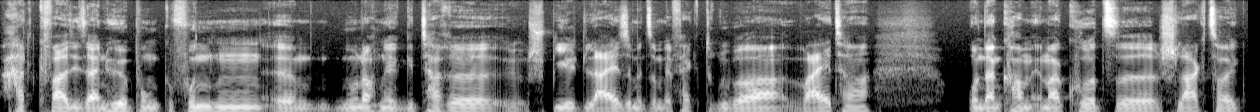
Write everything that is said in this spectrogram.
hat quasi seinen Höhepunkt gefunden. Ähm, nur noch eine Gitarre spielt leise mit so einem Effekt drüber weiter. Und dann kommen immer kurze Schlagzeug-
